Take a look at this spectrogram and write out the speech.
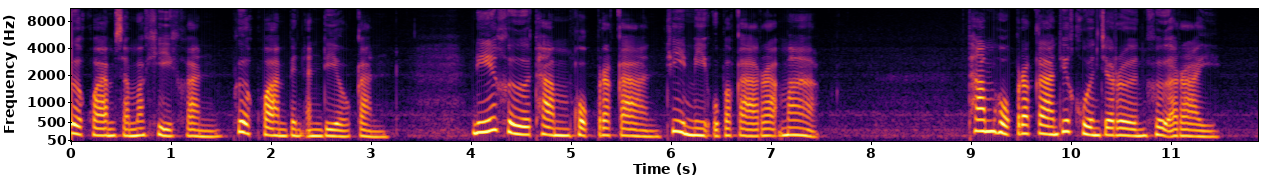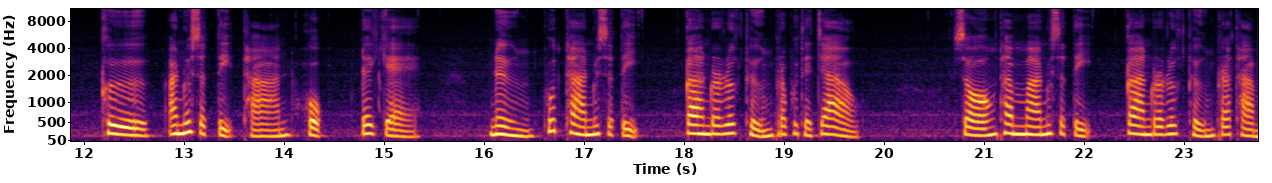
พื่อความสมัคคีกัน เพื่อความเป็นอันเดียวกัน นี้คือธรรมหกประการที่มีอุปการะมากธรรมหกประการที่ควรเจริญคืออะไร คือ อนุสติฐานหกได้แก่ 1. พุทธานุสติ การระลึกถึงพระพุทธเจ้า 2. ธรรมานุสติ การระลึกถึงพระธรรม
